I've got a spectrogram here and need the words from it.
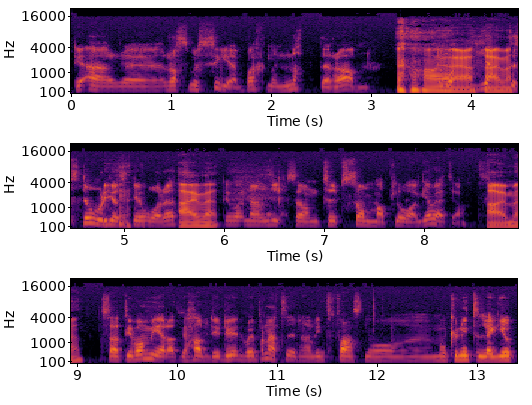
det är eh, Rasmus Sebach med Natteravn. var ja, ja. Jättestor just det året. Det var när den gick som typ sommarplåga vet jag. Jajamän. Så att det var mer att vi hade, det var ju på den här tiden när det inte fanns något, man kunde inte lägga upp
